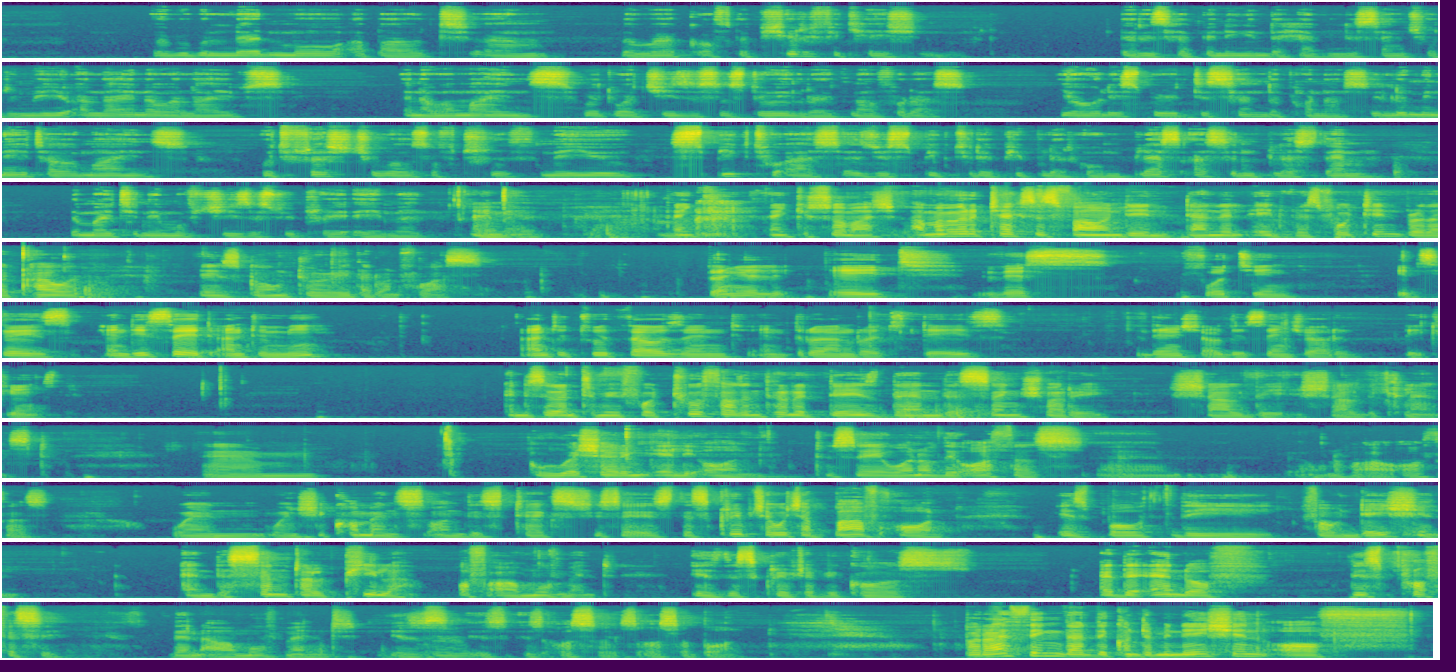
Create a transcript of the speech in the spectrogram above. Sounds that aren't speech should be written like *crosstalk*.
where we will learn more about um, the work of the purification that is happening in the heavenly sanctuary. May you align our lives and our minds with what Jesus is doing right now for us. Your Holy Spirit descend upon us, illuminate our minds with fresh jewels of truth. May you speak to us as you speak to the people at home. Bless us and bless them. In the mighty name of Jesus, we pray. Amen. Amen. Thank you. Thank you so much. Our memory text is found in Daniel 8, verse 14. Brother Kawa is going to read that one for us. Daniel 8, verse 14, it says, And he said unto me, Unto 2,300 days, then shall the sanctuary be cleansed. And he said unto me, For 2,300 days, then the sanctuary shall be shall be cleansed. Um, we were sharing early on to say one of the authors, um, one of our authors, when when she comments on this text, she says the scripture, which above all is both the foundation and the central pillar of our movement, is the scripture because at the end of this prophecy, then our movement is, is, is also is also born. But I think that the contamination of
